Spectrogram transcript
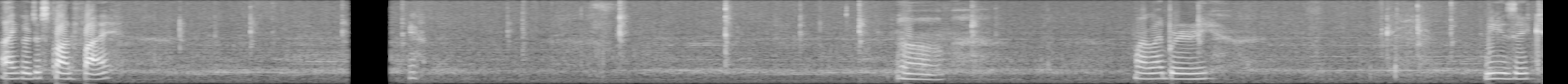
I go to Spotify. Um, my library, music.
